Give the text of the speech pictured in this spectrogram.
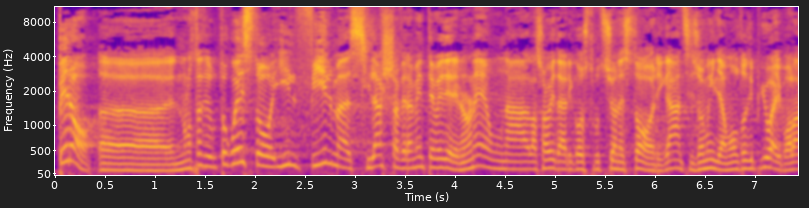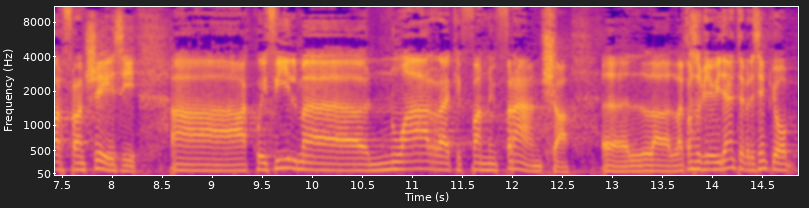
Però, eh, nonostante tutto questo, il film si lascia veramente vedere, non è una, la solita ricostruzione storica, anzi somiglia molto di più ai polar francesi, a, quei film eh, noir che fanno in Francia. Eh, la, la cosa più evidente, per esempio,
